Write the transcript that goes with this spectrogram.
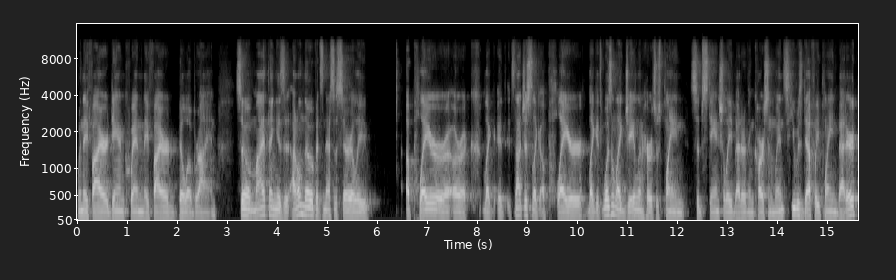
when they fired Dan Quinn, they fired Bill O'Brien. So my thing is, that I don't know if it's necessarily a player or, or a like it, it's not just like a player like it wasn't like Jalen Hurts was playing substantially better than Carson Wentz. He was definitely playing better,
